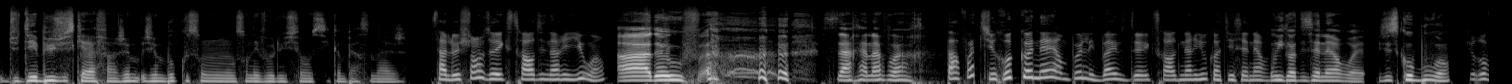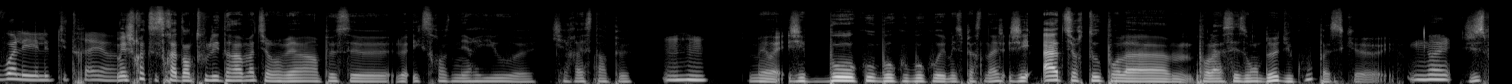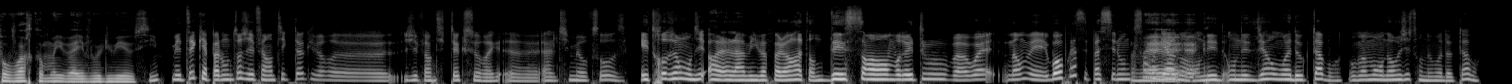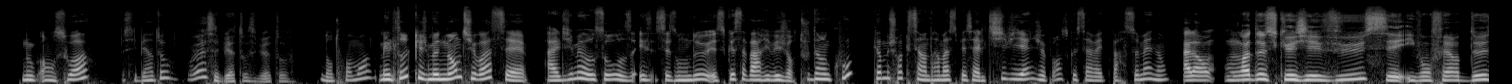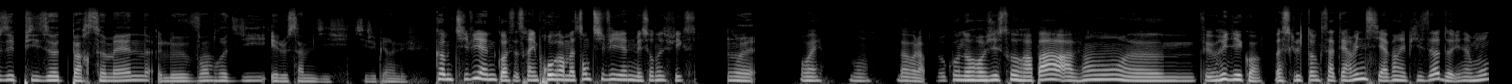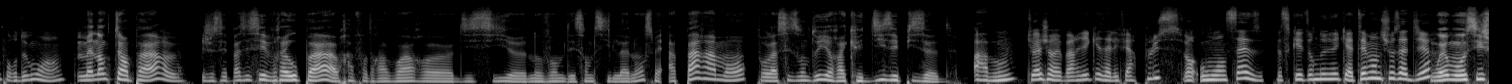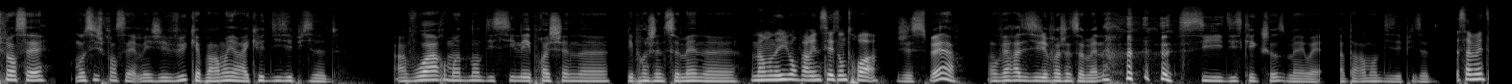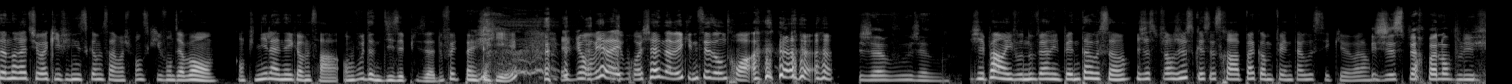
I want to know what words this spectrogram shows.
Du début jusqu'à la fin. J'aime j'aime beaucoup son, son évolution aussi comme personnage. Ça le change de Extraordinary You. Hein. Ah, de ouf Ça n'a rien à voir. Parfois, tu reconnais un peu les vibes de Extraordinary You quand il s'énerve. Oui, quand il s'énerve, ouais. Jusqu'au bout, hein. Tu revois les, les petits traits. euh. Mais je crois que ce sera dans tous les dramas, tu reverras un peu ce, le Extraordinary You euh, qui reste un peu. Mhm. Mais ouais, j'ai beaucoup, beaucoup, beaucoup aimé ce personnage. J'ai hâte surtout pour la, pour la saison 2, du coup, parce que. Ouais. Juste pour voir comment il va évoluer aussi. Mais tu sais qu'il y a pas longtemps, j'ai fait un TikTok genre euh, j'ai fait un TikTok sur euh, Ultimate of Souls et trop de gens m'ont dit "Oh là là, mais il va falloir attendre décembre et tout." Bah ouais. Non mais bon après c'est pas si long que ça, Ouais, regarde, ouais. on est on est bien au mois d'octobre. Au moment où on enregistre, on est au mois d'octobre. Donc en soi, c'est bientôt. Ouais, c'est bientôt, c'est bientôt. Dans trois mois. Mais le truc que je me demande, tu vois, c'est of Souls et saison 2, est-ce que ça va arriver genre tout d'un coup? Comme je crois que c'est un drama spécial TVN, je pense que ça va être par semaine. Hein. Alors, moi, de ce que j'ai vu, c'est ils vont faire deux épisodes par semaine, le vendredi et le samedi, si j'ai bien lu. Comme TVN, quoi. Ce sera une programmation TVN, mais sur Netflix. Ouais. Ouais, bon. Bah voilà. Donc on n'enregistrera pas avant euh, février, quoi. Parce que le temps que ça termine, s'il y a 20 épisodes, il y en a moins pour deux mois. Hein. Maintenant que tu en parles, je sais pas si c'est vrai ou pas. Après, il faudra voir euh, d'ici euh, novembre, décembre s'ils l'annoncent. Mais apparemment, pour la saison 2, il y aura que 10 épisodes. Ah bon? Tu vois, j'aurais parié qu'ils allaient faire plus, enfin, au moins 16. Parce qu'étant donné qu'il y a tellement de choses à dire, Ouais, moi aussi, je pensais. Moi aussi, je pensais. Mais j'ai vu qu'apparemment, il y aura que 10 épisodes. À voir maintenant d'ici les prochaines, euh, les prochaines semaines. euh, mais à mon avis, ils vont faire une saison 3. J'espère. On verra d'ici les prochaines semaines. S'ils disent quelque chose. Mais ouais, apparemment 10 épisodes. Ça m'étonnerait, tu vois, qu'ils finissent comme ça. Moi, je pense qu'ils vont dire bon, on finit l'année comme ça. On vous donne 10 épisodes, vous faites pas chier. Et puis on revient l'année prochaine avec une saison 3. J'avoue, j'avoue. Je sais pas, hein, ils vont nous faire une penthouse. Hein. J'espère juste que ce sera pas comme penthouse et que voilà. J'espère pas non plus.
